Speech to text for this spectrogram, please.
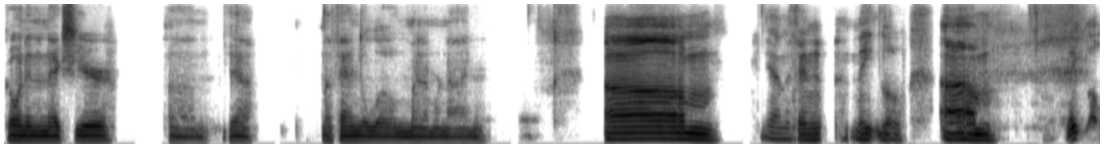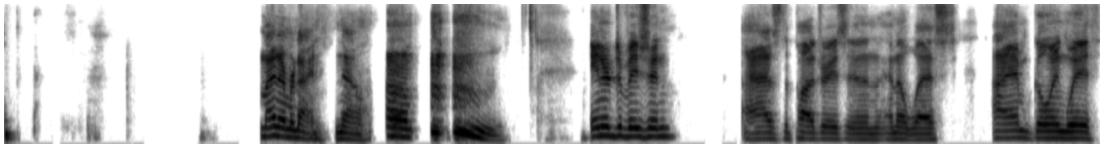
going into next year. Um, yeah, Nathaniel Lowe, my number nine. Um, yeah, Nathan, Nate Lowe. Um, Nate Lowe. my number nine now. Um, interdivision as the Padres in NL West. I am going with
